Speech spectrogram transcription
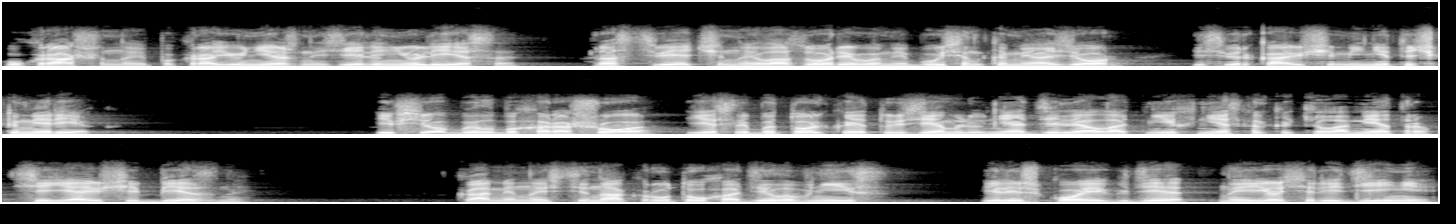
украшенная по краю нежной зеленью леса, расцвеченная лазоревыми бусинками озер и сверкающими ниточками рек. И все было бы хорошо, если бы только эту землю не отделяло от них несколько километров сияющей бездны. Каменная стена круто уходила вниз, и лишь кое-где на ее середине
